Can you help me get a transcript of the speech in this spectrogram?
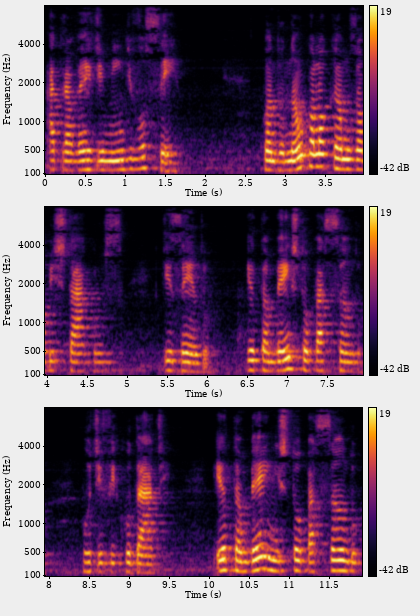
através de mim e de você. Quando não colocamos obstáculos, dizendo: Eu também estou passando por dificuldade, eu também estou passando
